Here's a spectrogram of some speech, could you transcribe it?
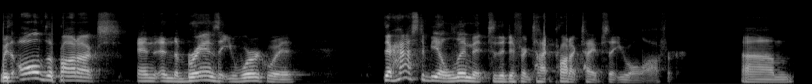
with all of the products and, and the brands that you work with, there has to be a limit to the different type product types that you all offer. Um,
